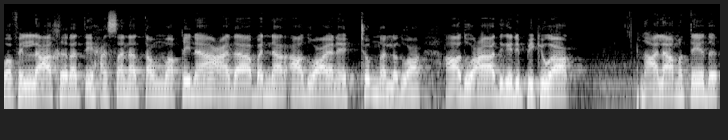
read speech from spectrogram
വഫിൽ ആഖിറതി ഹസനതൻ വഖിന അദാബന്നാർ. ആ ദുആയാണ് ഏറ്റവും നല്ല ദുആ. ആ ദുആ അധികരിപ്പിക്കുക. നാലാമത്തേത്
